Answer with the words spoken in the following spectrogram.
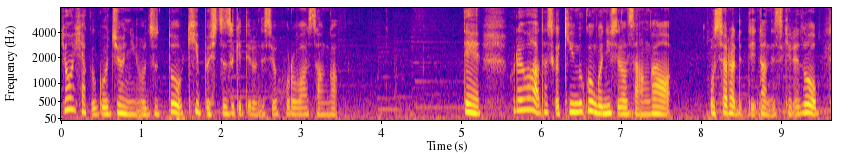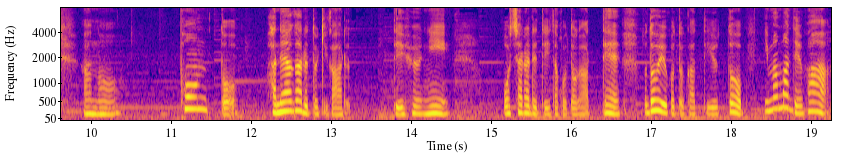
450人をずっとキープし続けてるんですよフォロワーさんが。でこれは確かキングコング西野さんがおっしゃられていたんですけれどあのポンと跳ね上がる時があるっていうふうにおっしゃられていたことがあってどういうことかっていうと今までは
